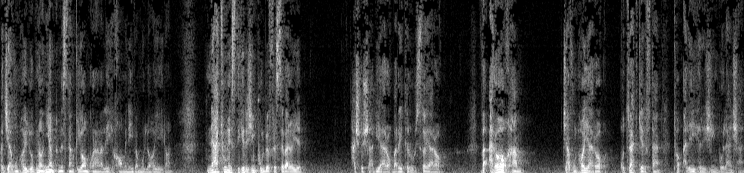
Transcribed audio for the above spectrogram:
و جوانهای لبنانی هم تونستن قیام کنن علیه خامنه ای و مله های ایران. نتونست دیگه رژیم پول بفرسته برای هشت شعبی عراق برای تروریستای عراق. و عراق هم جوانهای عراق قدرت گرفتن تا علیه رژیم بلند شن.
